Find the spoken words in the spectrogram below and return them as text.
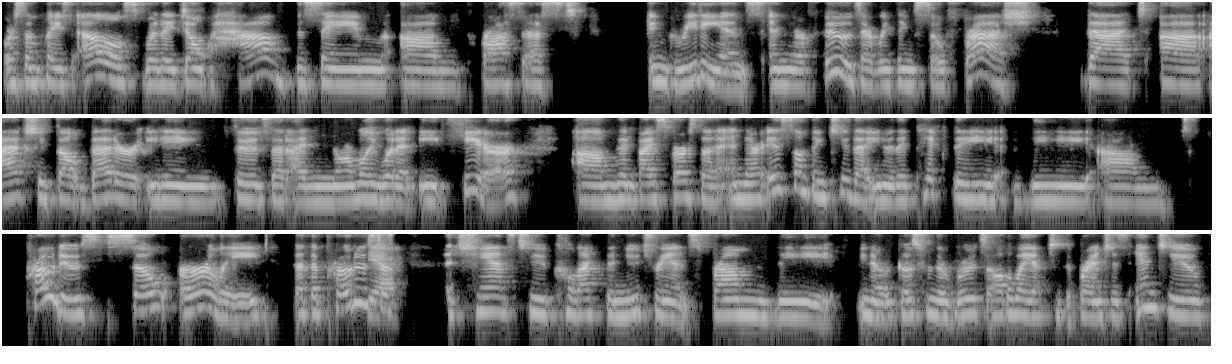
or someplace else where they don't have the same um, processed ingredients in their foods. Everything's so fresh that uh, I actually felt better eating foods that I normally wouldn't eat here um, than vice versa. And there is something to that. You know, they pick the the um, produce so early that the produce yeah. a chance to collect the nutrients from the you know it goes from the roots all the way up to the branches into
